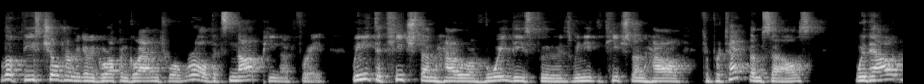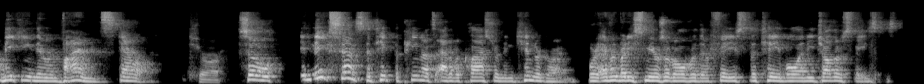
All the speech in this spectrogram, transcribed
look, these children are going to grow up and go out into a world that's not peanut free. We need to teach them how to avoid these foods. We need to teach them how to protect themselves without making their environment sterile. Sure. So it makes sense to take the peanuts out of a classroom in kindergarten where everybody smears it over their face, the table, and each other's faces.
